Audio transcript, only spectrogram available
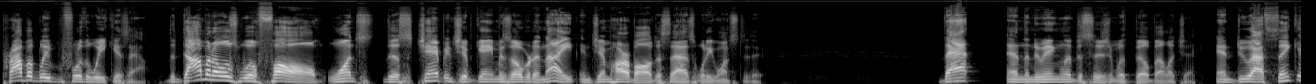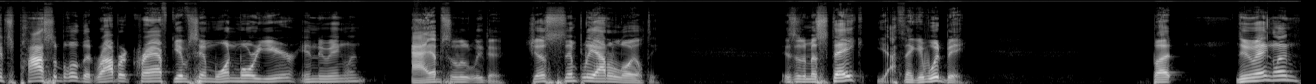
Probably before the week is out. The dominoes will fall once this championship game is over tonight and Jim Harbaugh decides what he wants to do. That and the New England decision with Bill Belichick. And do I think it's possible that Robert Kraft gives him one more year in New England? I absolutely do. Just simply out of loyalty. Is it a mistake? Yeah, I think it would be. But New England,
